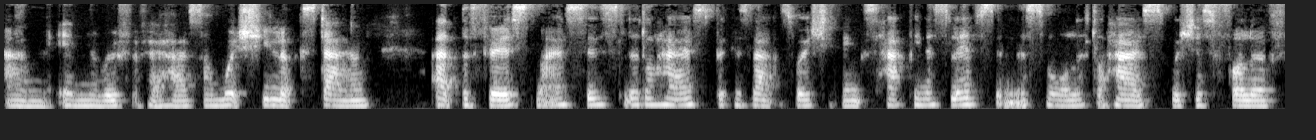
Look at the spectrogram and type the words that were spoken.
um, in the roof of her house on which she looks down at the first mouse's little house because that's where she thinks happiness lives in the small little house which is full of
